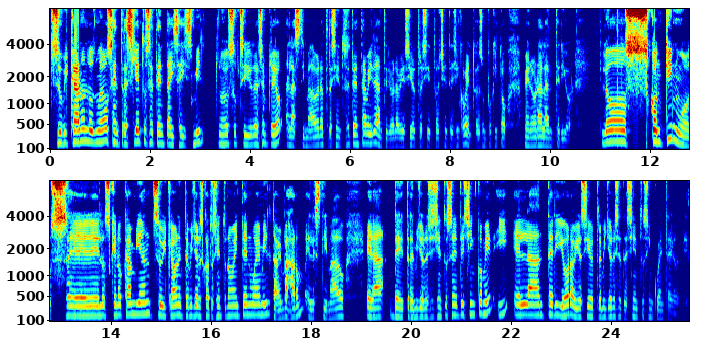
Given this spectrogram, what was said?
Se ubicaron los nuevos en 376 mil nuevos subsidios de desempleo. El estimado era 370 mil, el anterior había sido 385 mil, entonces un poquito menor al anterior. Los continuos, eh, los que no cambian, se ubicaban en 3.499.000, también bajaron. El estimado era de 3.665.000 y el anterior había sido 3.752.000.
